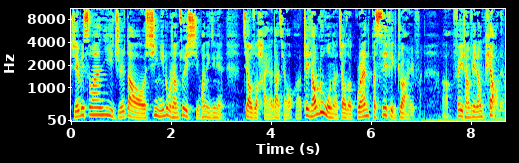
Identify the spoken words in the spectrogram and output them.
杰维斯湾一直到悉尼路上最喜欢的景点，叫做海牙大桥啊。这条路呢叫做 Grand Pacific Drive，啊，非常非常漂亮。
